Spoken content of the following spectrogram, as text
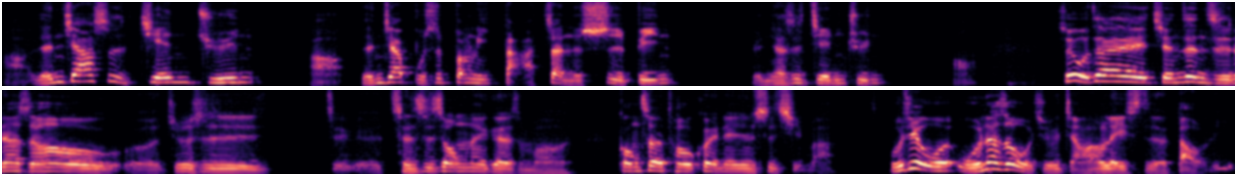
啊，人家是监军啊，人家不是帮你打仗的士兵，人家是监军啊。所以我在前阵子那时候，呃，就是这个陈时中那个什么公厕偷窥那件事情嘛，我记得我我那时候我觉得讲到类似的道理，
